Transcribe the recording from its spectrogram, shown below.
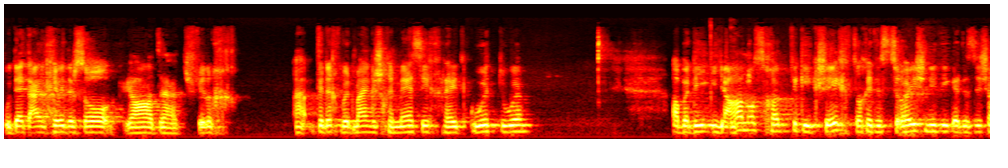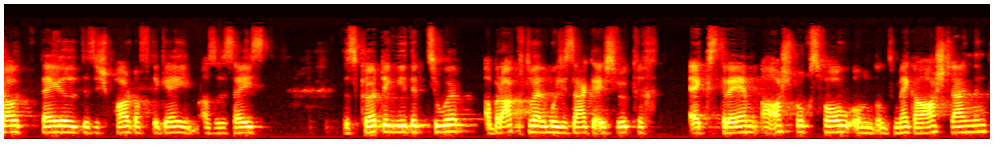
Und dann denke ich wieder so, ja, da hättest vielleicht, äh, vielleicht würde manchmal ein bisschen mehr Sicherheit gut tun. Aber die Janos-köpfige Geschichte, so ein das Zweischneidige, das ist halt Teil, das ist part of the game. Also das heisst, das gehört irgendwie dazu. Aber aktuell muss ich sagen, ist es wirklich extrem anspruchsvoll und, und mega anstrengend.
